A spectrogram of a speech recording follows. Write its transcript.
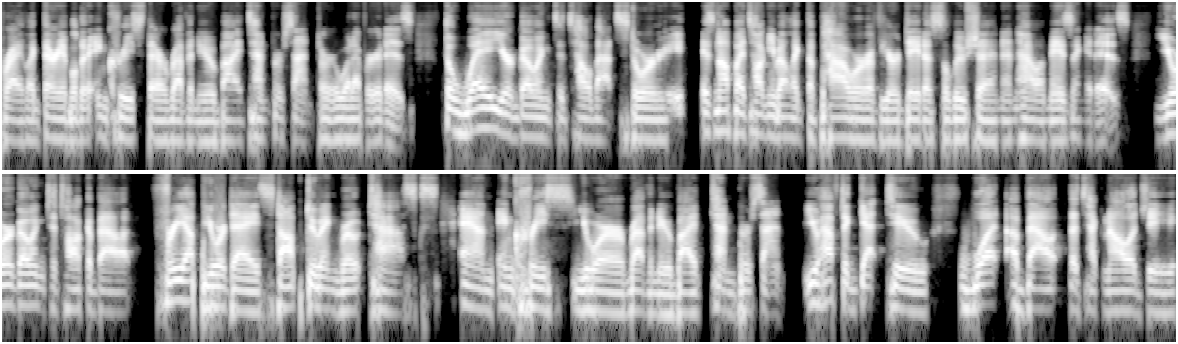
right? Like they're able to increase their revenue by 10% or whatever it is. The way you're going to tell that story is not by talking about like the power of your data solution and how amazing it is. You're going to talk about free up your day, stop doing rote tasks, and increase your revenue by 10%. You have to get to what about the technology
